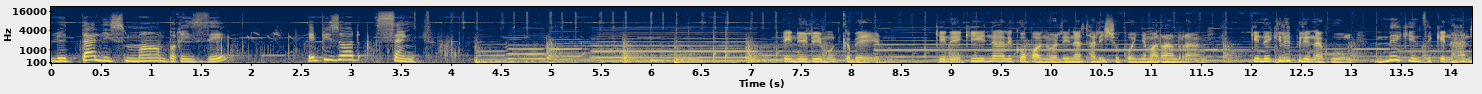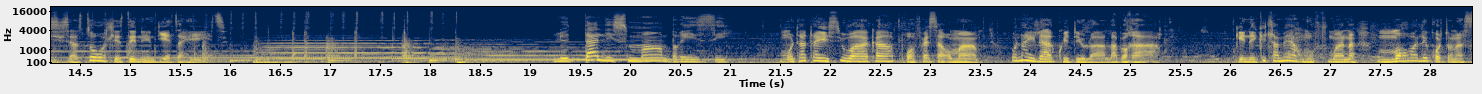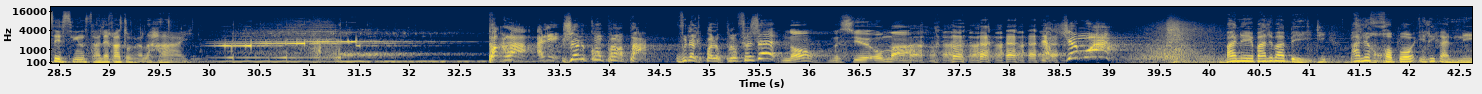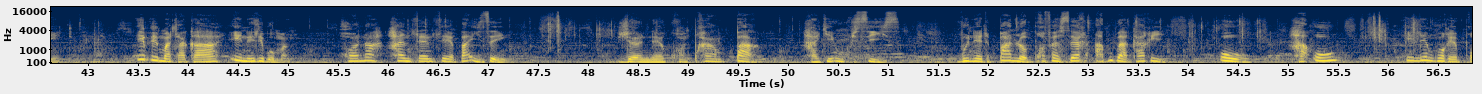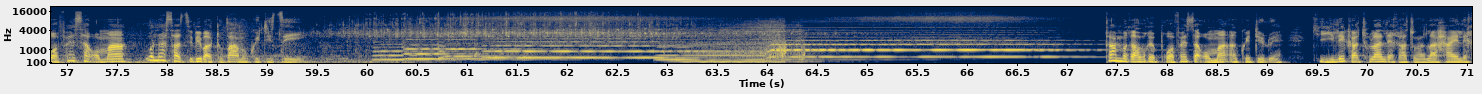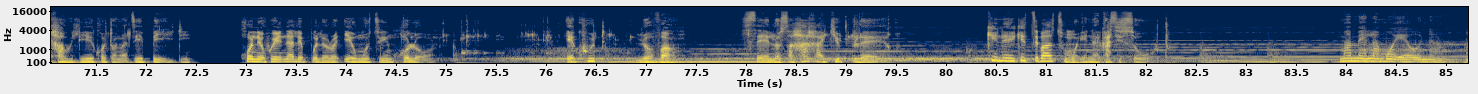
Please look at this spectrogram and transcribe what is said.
Le talisman brisé, épisode 5. e ne le moqebelo ke ne ke na le kopano le natalie shopong ya marangrang ke ne ke le pele nakong mme ke ntse ke nahanisisa tsohle tse neng di etsahetse Le talisman brisé. motataisi wa ka professor omar o na ile a kwetelwa la boraro ke ne ke tlameha ho mo fumana mmoho le kotwana se seng sa leratswana la hae. Par là, allez, je ne comprends pas. Vous n'êtes pas le professeur. Non, monsieur Omar. Lâchez-moi. Ba ne ba le babedi ba le kgopo e le ka nnete. Ebe mathaka e ne le bomang gona gantlentle ba itseng. Je ne comprends pas. Ga ke utlwisise. Vous n'êtes pas le professeur abubakari o ga o e leng profesa oma o na sa tsebe batho ba mo ka mora gore profesa oma a kwetelwe ke ile ka thola leratswana la hae le kgaohile kotwana tse pedi. Go ne go ena le polelo e ngotsweng go lona. Écoute le vent selo sa gaga ke pleure. Ke ne ke tseba tshomo ena ka sesotho. Mamela moya ona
